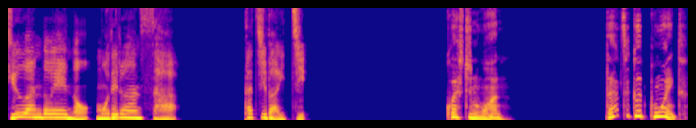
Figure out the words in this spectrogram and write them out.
Q&A のモデルアンサー。立場1、 Question 1. That's a good point.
